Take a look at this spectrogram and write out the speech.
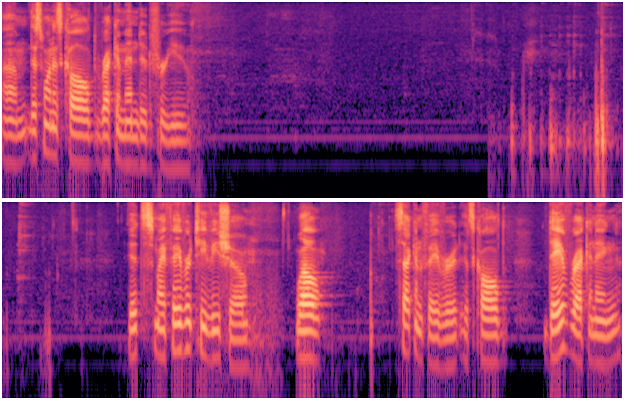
Um, this one is called Recommended for You. It's my favorite TV show. Well, second favorite. It's called Day of Reckoning,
